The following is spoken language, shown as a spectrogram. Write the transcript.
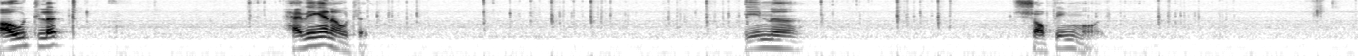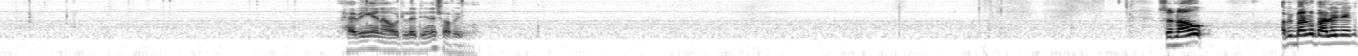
outlet having an outlet in a shopping mall having an outlet in a shopping mall. So now, अभी पाले नहीं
